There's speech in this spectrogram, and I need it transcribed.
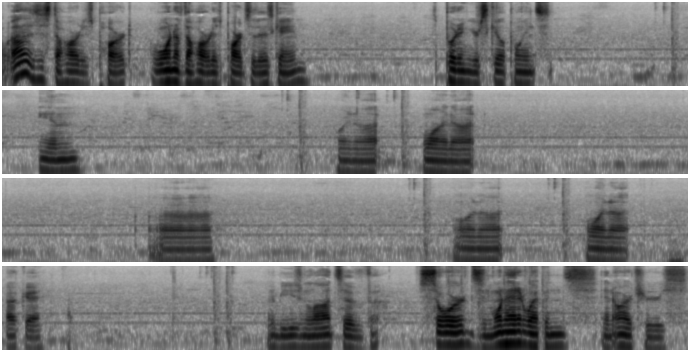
Well, this is the hardest part. One of the hardest parts of this game. Is putting your skill points in. Why not? Why not? Uh. Why not? Why not? Okay. I'm gonna be using lots of swords and one-handed weapons and archers.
